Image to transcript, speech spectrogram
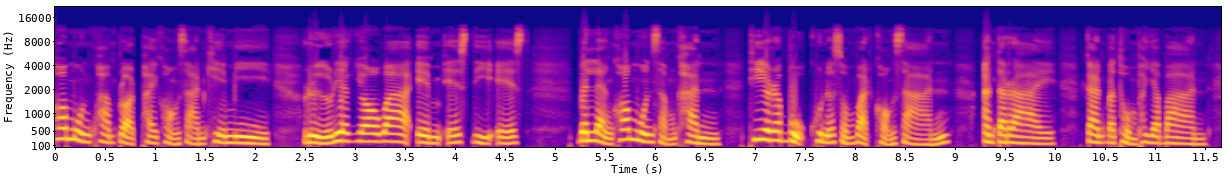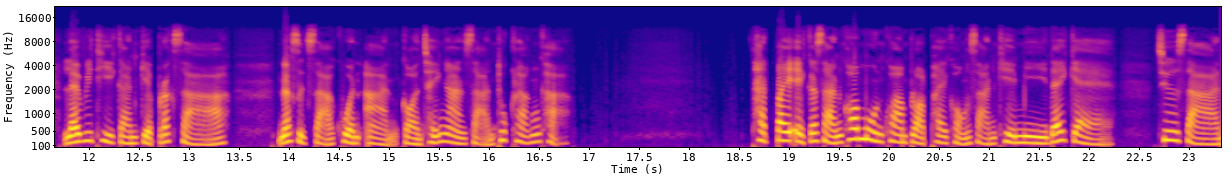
ข้อมูลความปลอดภัยของสารเคมี หรือเรียกย่อว่า MSDS เป็นแหล่งข้อมูลสำคัญที่ระบุคุณสมบัติของสาร อันตราย การปฐมพยาบาล และวิธีการเก็บรักษา นักศึกษาควรอ่านก่อนใช้งานสารทุกครั้งค่ะ ถัดไปเอกสารข้อมูลความปลอดภัยของสารเคมีได้แก่ ชื่อสาร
